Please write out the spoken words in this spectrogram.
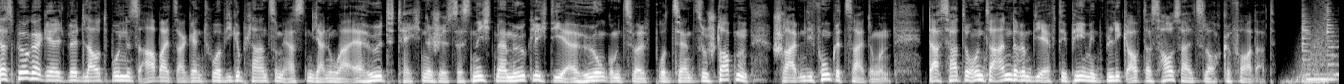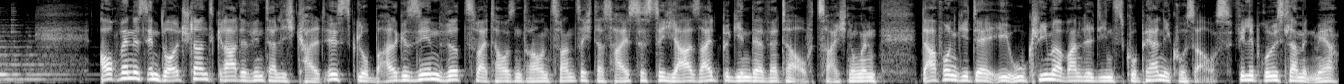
Das Bürgergeld wird laut Bundesarbeitsagentur wie geplant zum 1. Januar erhöht. Technisch ist es nicht mehr möglich, die Erhöhung um 12 Prozent zu stoppen, schreiben die Funke-Zeitungen. Das hatte unter anderem die FDP mit Blick auf das Haushaltsloch gefordert. Auch wenn es in Deutschland gerade winterlich kalt ist, global gesehen wird 2023 das heißeste Jahr seit Beginn der Wetteraufzeichnungen. Davon geht der EU-Klimawandeldienst Copernicus aus. Philipp Rösler mit mehr.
